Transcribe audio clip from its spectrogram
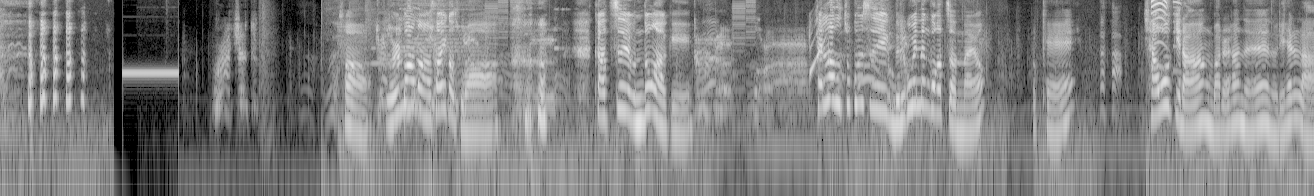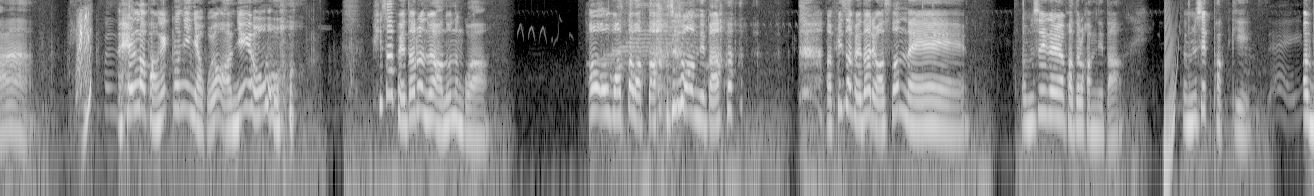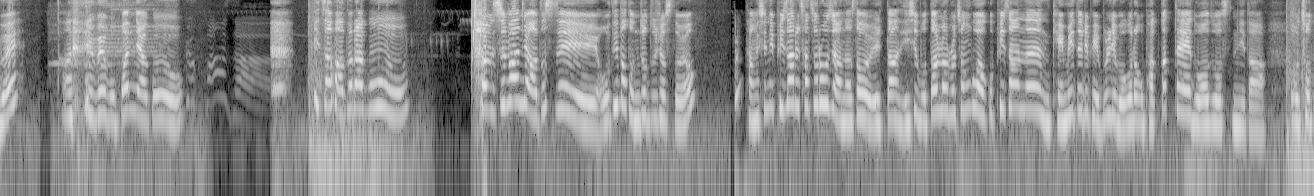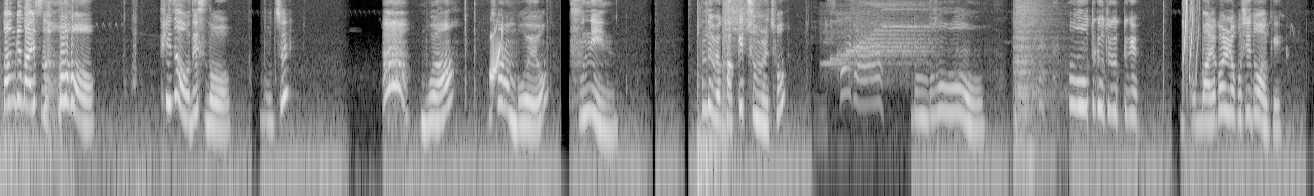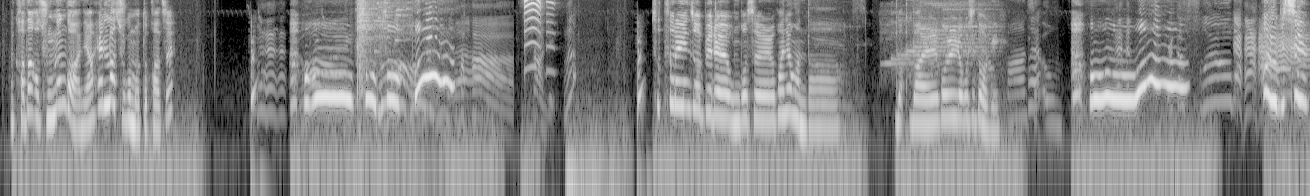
자, 얼마나 사이가 좋아. 같이 운동하기. 헬라도 조금씩 늘고 있는 것 같지 않나요? 이렇게. 샤워기랑 말을 하는 우리 헬라. 헬라 방해꾼이냐고요? 아니에요. 피자 배달은 왜 안 오는 거야? 어, 어, 맞다, 맞다. 죄송합니다. 아, 피자 배달이 왔었네. 음식을 받으러 갑니다. 음식 받기. 아, 왜? 아니, 왜 못 받냐고. 피자 받으라고. 잠시만요, 아저씨. 어디다 던져두셨어요? 당신이 피자를 찾으러 오지 않아서 일단 25달러를 청구하고 피자는 개미들이 배불리 먹으라고 바깥에 놓아두었습니다. 어, 저딴 게다 있어. 피자 어딨어? 뭐지? 헉, 뭐야? 이 사람 뭐예요? 군인. 근데 왜 각기 춤을 춰? 너무 무서워. 어, 어떡해, 어떡해, 어떡해. 어, 말 걸려고 시도하기. 가다가 죽는 거 아니야? 헬라 죽으면 어떡하지? 어, 무서워, 무서워. 스트레인저 빌에 온 것을 환영한다. 마, 말 걸려고 시도하기. 오, 오, 아유, 미친.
